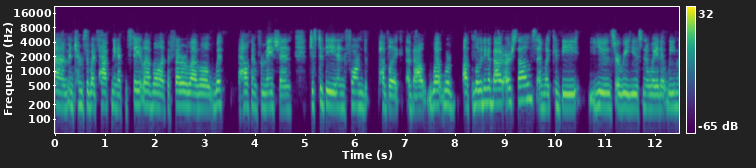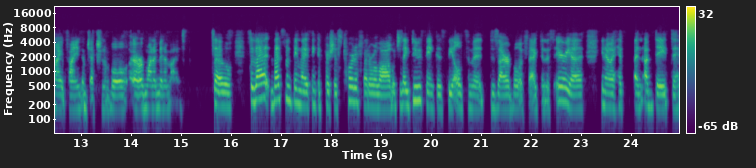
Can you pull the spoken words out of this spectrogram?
Um, in terms of what's happening at the state level, at the federal level, with health information just to be an informed public about what we're uploading about ourselves and what could be used or reused in a way that we might find objectionable or want to minimize. So, so that that's something that I think could push us toward a federal law, which is I do think is the ultimate desirable effect in this area. You know, a hip, an update to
